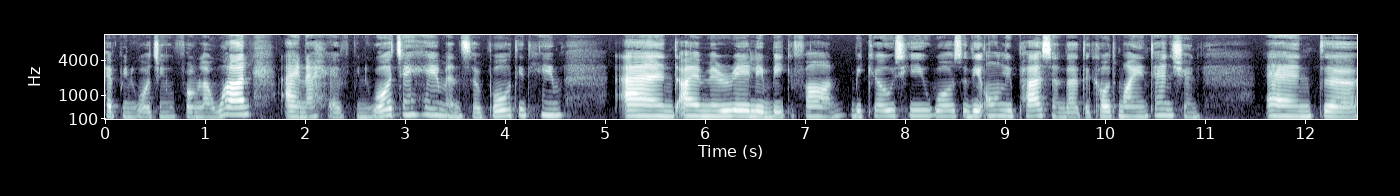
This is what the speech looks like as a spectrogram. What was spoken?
have been watching Formula One, and I have been watching him and supported him. And I'm a really big fan because he was the only person that caught my attention. And uh,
